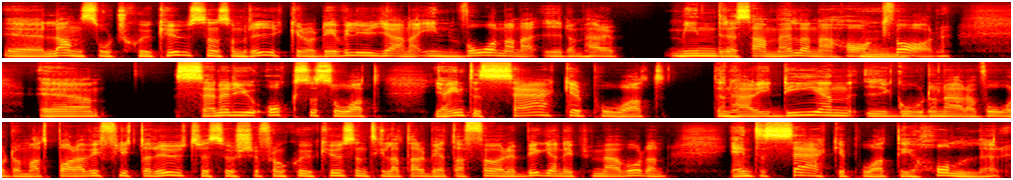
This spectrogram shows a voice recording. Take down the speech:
eh, landsortssjukhusen som ryker och det vill ju gärna invånarna i de här mindre samhällena ha Mm. kvar. Eh, sen är det ju också så att jag är inte säker på att den här idén i god och nära vård om att bara vi flyttar ut resurser från sjukhusen till att arbeta förebyggande i primärvården, jag är inte säker på att det håller.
